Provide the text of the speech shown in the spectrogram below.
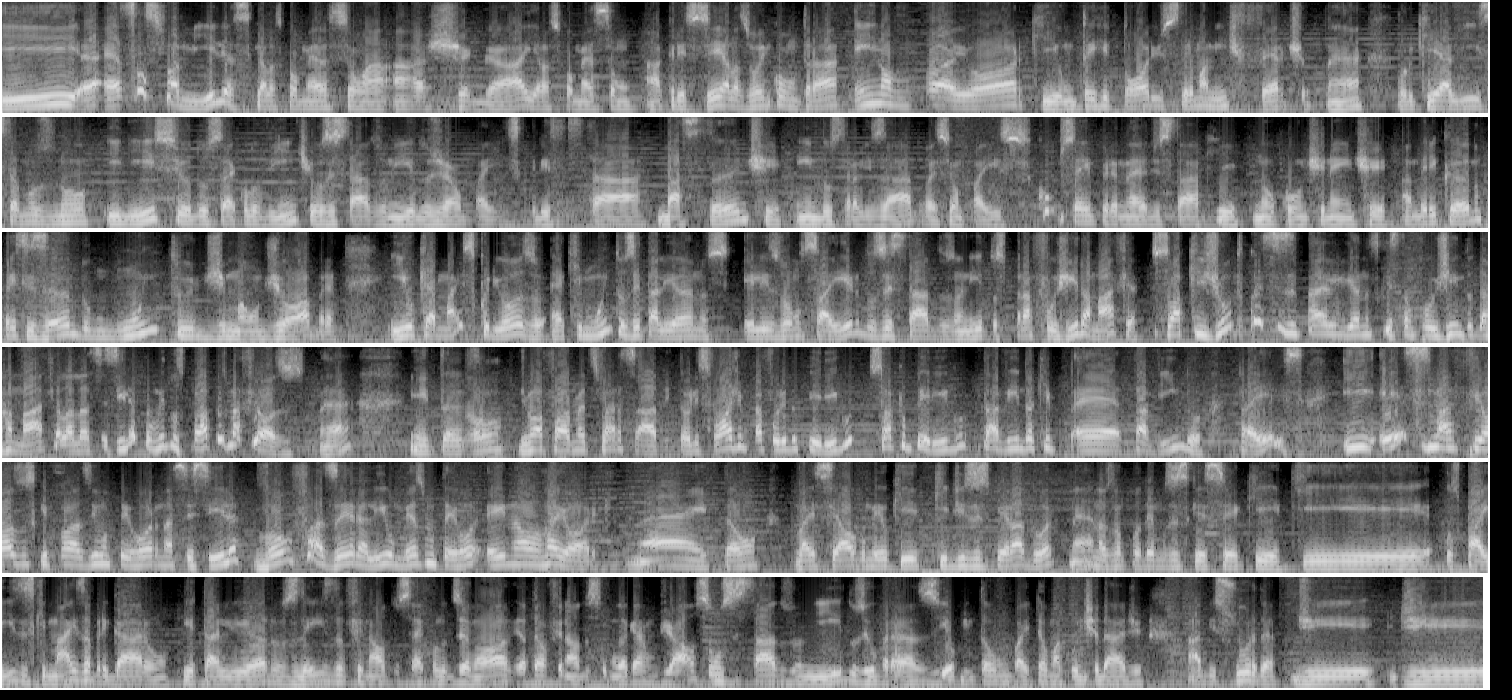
E é, essas famílias que elas começam a, a chegar e elas começam a crescer, elas vão encontrar em Nova York um território extremamente fértil, né? Porque ali estamos no início do século XX, os Estados Unidos já é um país que está bastante industrializado, vai ser um país, como sempre, né, destaque no continente americano, precisando muito de mão de obra. E o que é mais curioso é que muitos italianos, eles vão sair dos Estados Unidos para fugir da máfia, só que junto com esses italianos que estão fugindo da máfia lá na Sicília, estão vindo os próprios mafiosos, né? Então, de uma forma disfarçada. Então eles fogem para fugir do perigo, só que o perigo tá vindo aqui, é, tá vindo para eles. E esses mafiosos que faziam terror na Sicília vão fazer ali o mesmo terror em Nova York, né? Então vai ser algo meio que, que desesperador, né? Nós não podemos esquecer que, que os países que mais abrigaram italianos desde o final do século XIX até o final da Segunda Guerra Mundial são os Estados Unidos e o Brasil. Então vai ter uma quantidade absurda de, de,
